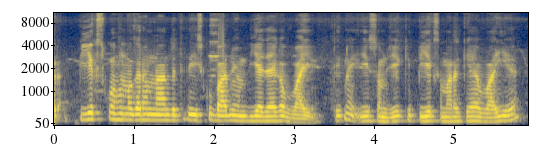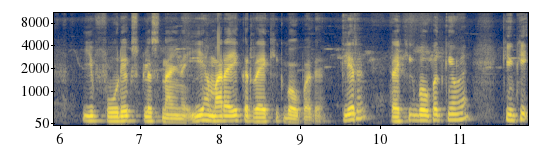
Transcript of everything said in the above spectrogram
पी एक्स को हम अगर हम नाम देते थे इसको बाद में हम दिया जाएगा वाई ठीक ना? ये समझिए कि पी एक्स हमारा क्या है? वाई है, ये फोर एक्स प्लस नाइन है, ये हमारा एक रैखिक बहुपद है क्लियर है? रैखिक बहुपद क्यों है? क्योंकि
